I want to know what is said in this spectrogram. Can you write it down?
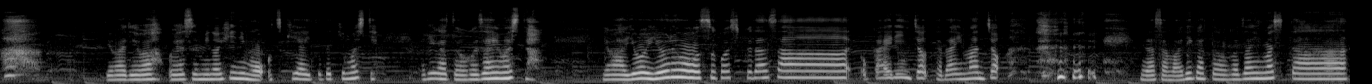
あ、ではでは、お休みの日にもお付き合いいただきまして、ありがとうございました。では、良い夜をお過ごしください。お帰りんちょ、ただいまんちょ。皆様ありがとうございました。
